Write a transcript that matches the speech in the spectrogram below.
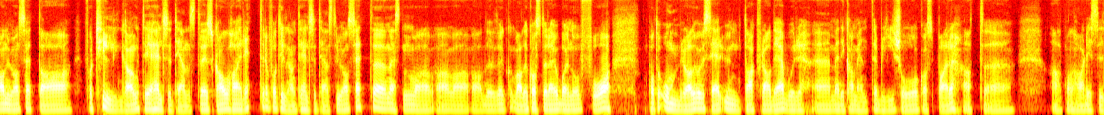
man uansett da får tilgang til helsetjenester, skal ha rett til å få tilgang til helsetjenester uansett uh, nesten hva, hva, hva, det, hva, det, koster. Det er jo bare noen få på et område hvor vi ser unntak fra det, hvor eh, medikamenter blir så kostbare at, eh, at man har disse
